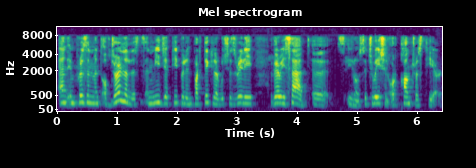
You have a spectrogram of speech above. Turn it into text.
and imprisonment of journalists and media people in particular, which is really very sad, uh, you know, situation or contrast here.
